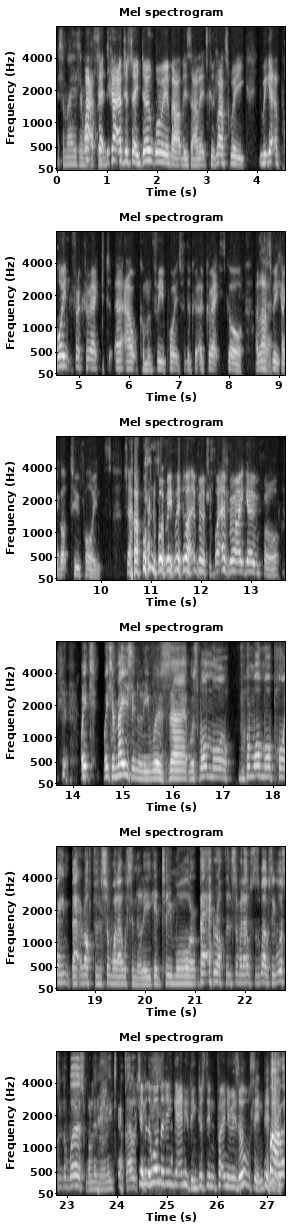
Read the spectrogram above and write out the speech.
It's amazing. What That's it. Can I just say, don't worry about this, Alex, because last week we get a point for a correct uh, outcome and three points for the co- correct score, and last Yeah. week I got two points. So I wouldn't worry with whatever whatever I go for. which which amazingly was uh, was one more one, one more point better off than someone else in the league, and two more better off than someone else as well. So he wasn't the worst one in the league. I told Yeah, you. but the one that didn't get anything just didn't put any results in, did Well, he?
